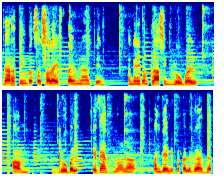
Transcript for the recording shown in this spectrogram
darating ta- sa, sa lifetime natin ang ganitong klaseng global um global event no na pandemic pa talaga that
